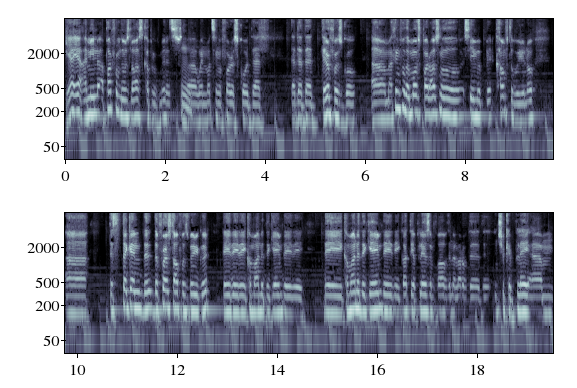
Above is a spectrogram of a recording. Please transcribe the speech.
Yeah, yeah. I mean, apart from those last couple of minutes mm. uh, when Nottingham Forest scored that that, that, that their first goal. Um, I think for the most part, Arsenal seem a bit comfortable. You know, uh, the second, the, the first half was very good. They they, they commanded the game. They they they commanded the game. They they got their players involved in a lot of the, the intricate play. Um.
